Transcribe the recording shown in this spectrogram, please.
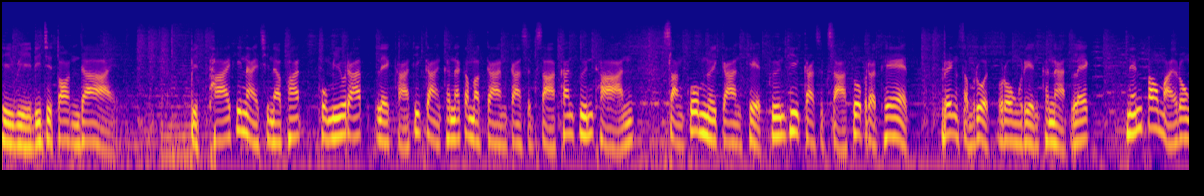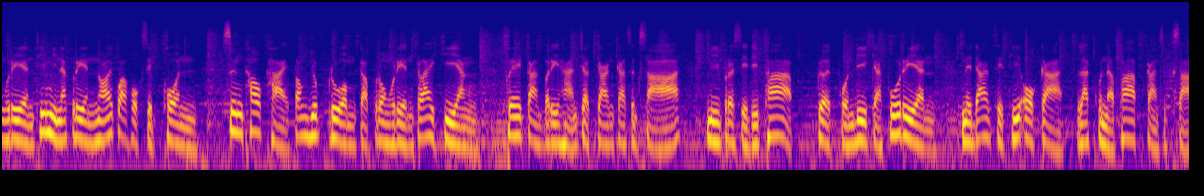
ทีวีดิจิตอลได้ ปิดท้ายที่นายชินพัฒน์ภูมิรัตน์เลขาธิการคณะกรรมการการศึกษาขั้นพื้นฐาน สั่งผู้อำนวยการเขตพื้นที่การศึกษาทั่วประเทศ เร่งสำรวจโรงเรียนขนาดเล็ก เน้นเป้าหมายโรงเรียนที่มีนักเรียนน้อยกว่า 60 คน ซึ่งเข้าข่ายต้องยุบรวมกับโรงเรียนใกล้เคียง เพื่อให้การบริหารจัดการการศึกษา มีประสิทธิภาพ เกิดผลดีแก่ผู้เรียน ในด้านสิทธิโอกาส และคุณภาพการศึกษา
